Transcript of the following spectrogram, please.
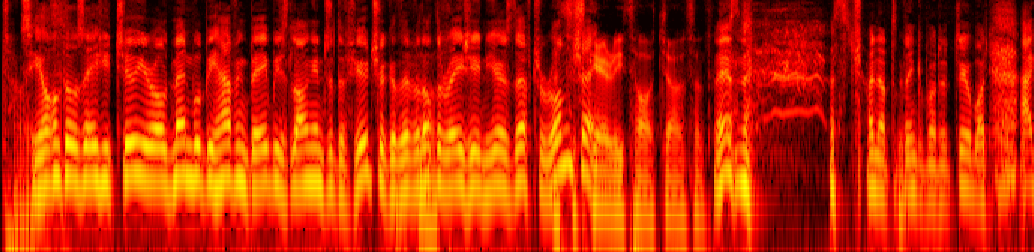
times. See, all those 82 year old men will be having babies long into the future because they have another 18 years left to run, That's a scary thought, Jonathan. Isn't it? Let's try not to think about it too much. Uh,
